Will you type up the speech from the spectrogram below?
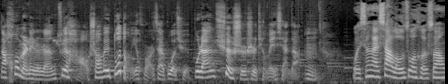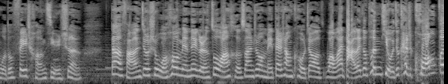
那后面那个人最好稍微多等一会儿再过去，不然确实是挺危险的。嗯，我现在下楼做核酸，我都非常谨慎。但凡就是我后面那个人做完核酸之后没戴上口罩，往外打了一个喷嚏，我就开始狂奔，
